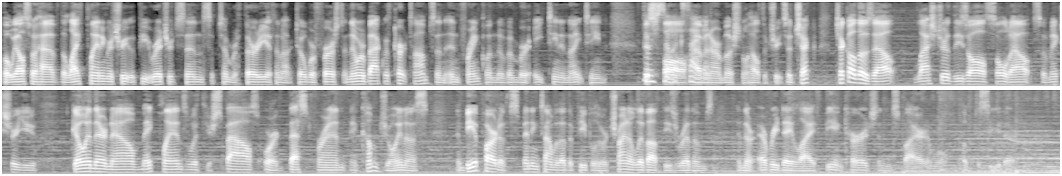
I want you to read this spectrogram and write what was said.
But we also have the life planning retreat with Pete Richardson September 30th and October 1st. And then we're back with Kurt Thompson in Franklin November 18 and 19 this so fall excited. having our emotional health retreat. So check check all those out. Last year these all sold out, so make sure you go in there now, make plans with your spouse or a best friend and come join us and be a part of spending time with other people who are trying to live out these rhythms in their everyday life. Be encouraged and inspired and we'll hope to see you there.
